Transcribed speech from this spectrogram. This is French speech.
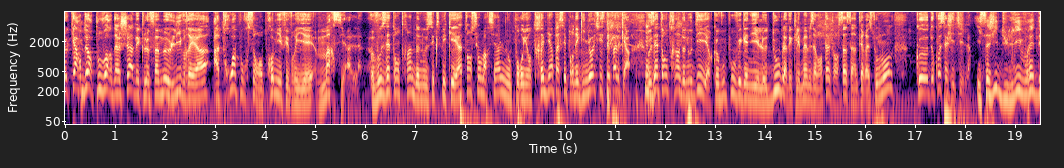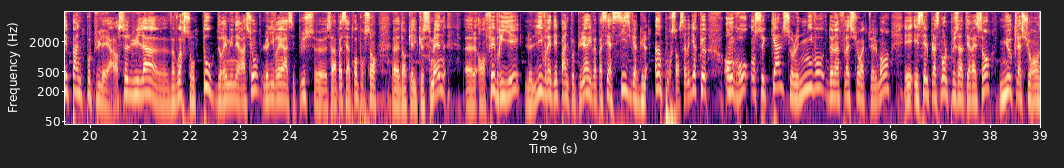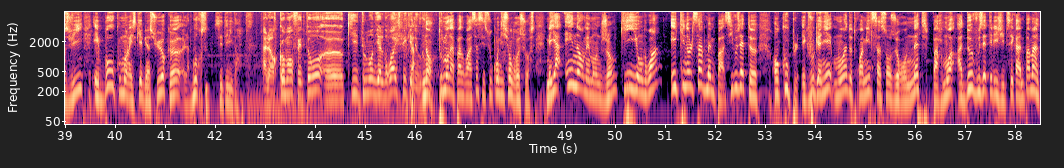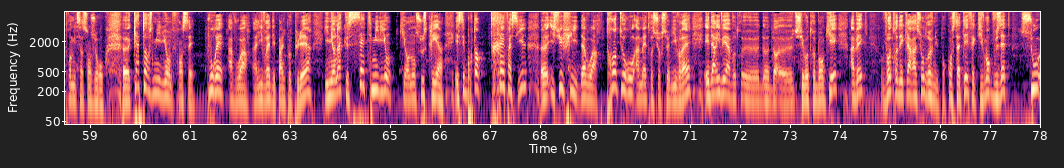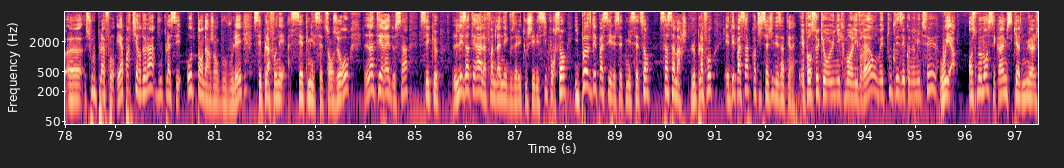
Le quart d'heure pouvoir d'achat avec le fameux livret A à 3% au 1er février. Martial, vous êtes en train de nous expliquer, attention Martial, nous pourrions très bien passer pour des guignols si ce n'est pas le cas. Vous êtes en train de nous dire que vous pouvez gagner le double avec les mêmes avantages. Alors ça, ça intéresse tout le monde. Que, de quoi s'agit-il? Il s'agit du livret d'épargne populaire. Alors celui-là euh, va voir son taux de rémunération. Le livret A, c'est plus, euh, ça va passer à 3% euh, dans quelques semaines. Euh, en février, le livret d'épargne populaire, il va passer à 6,1%. Ça veut dire que, en gros, on se cale sur le niveau de l'inflation actuellement, et, et c'est le placement le plus intéressant, mieux que l'assurance vie, et beaucoup moins risqué, bien sûr, que la bourse. C'est évident. Alors, comment fait-on euh, qui, Tout le monde y a le droit Expliquez-nous. Alors, non, tout le monde n'a pas droit à ça, c'est sous condition de ressources. Mais il y a énormément de gens qui y ont droit et qui ne le savent même pas. Si vous êtes euh, en couple et que vous gagnez moins de 3500 euros net par mois à deux, vous êtes éligible. C'est quand même pas mal, 3500 euros. Euh, 14 millions de Français pourraient avoir un livret d'épargne populaire. Il n'y en a que 7 millions qui en ont souscrit un. Et c'est pourtant très facile. Euh, il suffit d'avoir 30 euros à mettre sur ce livret et d'arriver à votre euh, dans- euh, chez votre banquier avec votre déclaration de revenus pour constater effectivement que vous êtes sous euh, sous le plafond. Et à partir de là, vous placez autant d'argent que vous voulez. C'est plafonné à 7700 euros. L'intérêt de ça, c'est que les intérêts à la fin de l'année que vous allez toucher, les 6%, ils peuvent dépasser les 7700. Ça, ça marche. Le plafond est dépassable quand il s'agit des intérêts. Et pour ceux qui ont uniquement un livret A, on met toutes les économies dessus? Oui, en ce moment, c'est quand même ce qu'il y a de mieux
